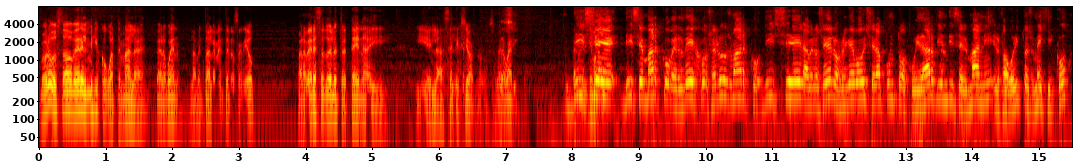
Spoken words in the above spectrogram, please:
Me hubiera gustado ver el México-Guatemala, ¿eh? pero bueno, lamentablemente no se dio para ver ese duelo entre Tena y, la selección, ¿no? Pero pues bueno. Dice, dice Marco Verdejo, saludos Marco, dice la velocidad de los reggae boys será punto a cuidar, bien dice el Mani, el favorito es México,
